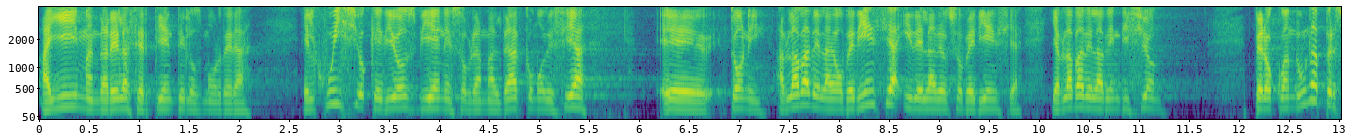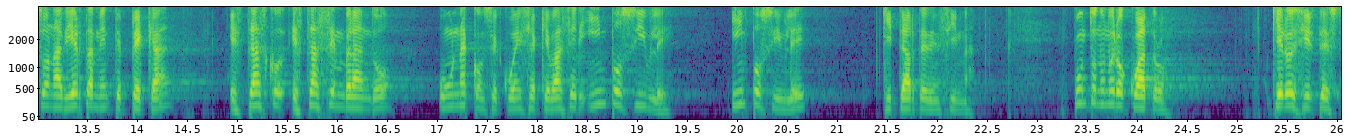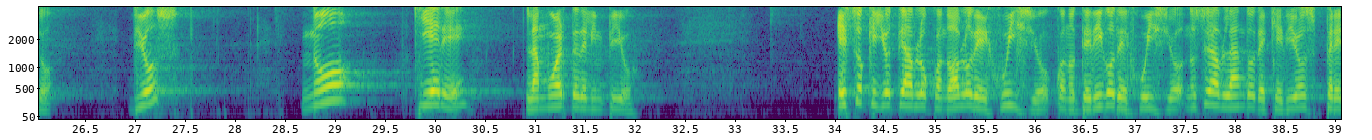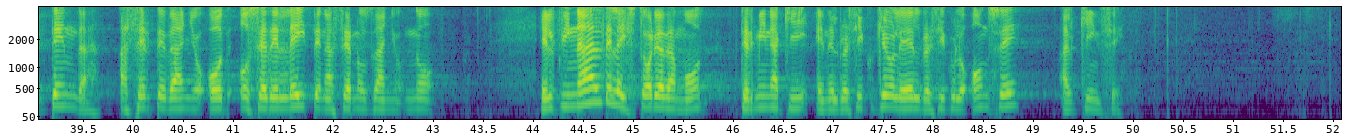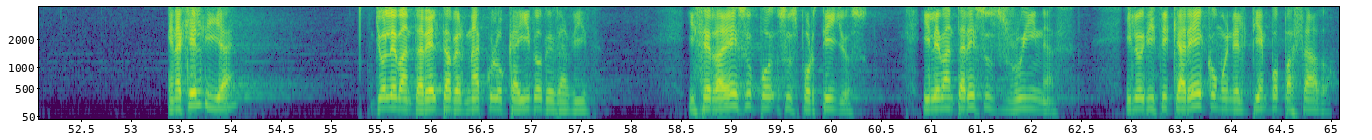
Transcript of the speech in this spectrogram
allí mandaré la serpiente y los morderá. El juicio que Dios viene sobre la maldad, como decía eh, Tony, hablaba de la obediencia y de la desobediencia, y hablaba de la bendición. Pero cuando una persona abiertamente peca, estás, estás sembrando una consecuencia que va a ser imposible, imposible quitarte de encima. Punto número cuatro. Quiero decirte esto. Dios no quiere la muerte del impío. Esto que yo te hablo cuando hablo de juicio, cuando te digo de juicio, no estoy hablando de que Dios pretenda hacerte daño o, se deleite en hacernos daño. No. El final de la historia de Amod termina aquí en el versículo, quiero leer el versículo 11 al 15. En aquel día yo levantaré el tabernáculo caído de David y cerraré sus portillos y levantaré sus ruinas y lo edificaré como en el tiempo pasado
